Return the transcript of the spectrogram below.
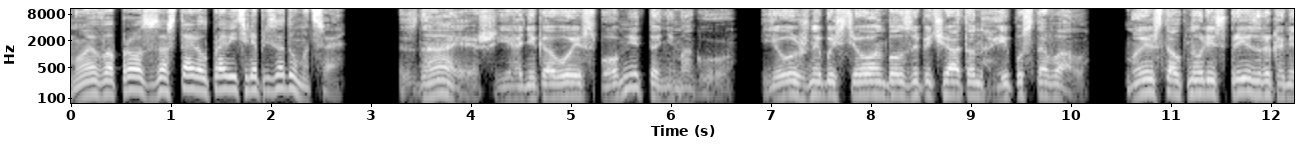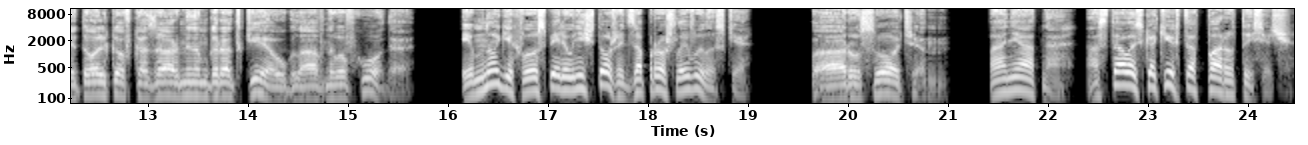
Мой вопрос заставил правителя призадуматься. «Знаешь, я никого и вспомнить-то не могу. Южный бастион был запечатан и пустовал. Мы столкнулись с призраками только в казарменном городке у главного входа. И многих вы успели уничтожить за прошлые вылазки?» «Пару сотен». «Понятно. Осталось каких-то пару тысяч.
